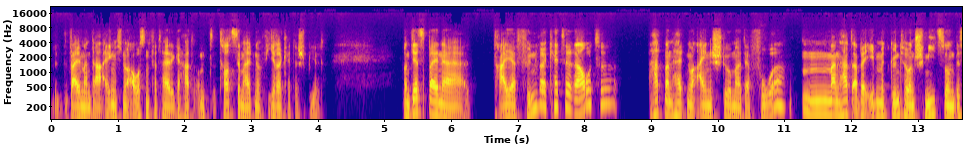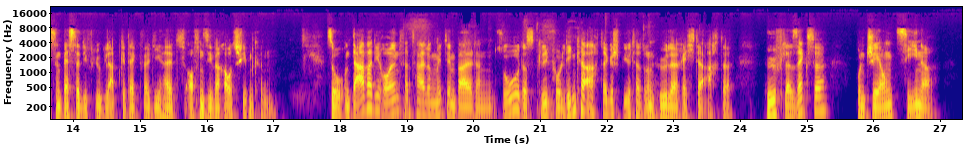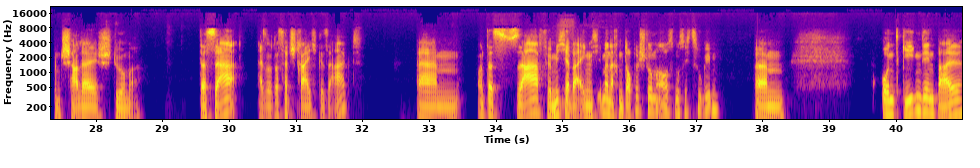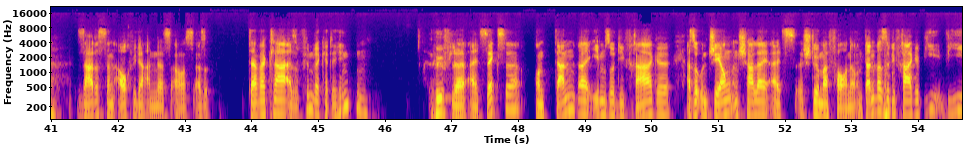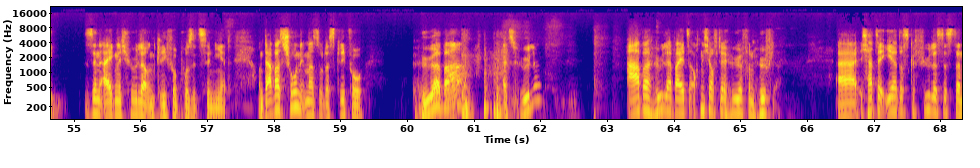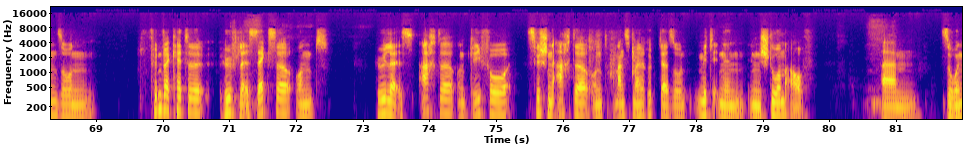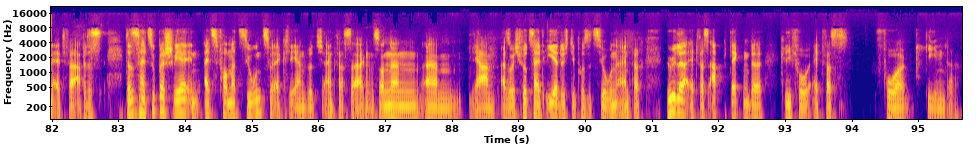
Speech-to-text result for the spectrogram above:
weil man da eigentlich nur Außenverteidiger hat und trotzdem halt nur Viererkette spielt. Und jetzt bei einer Dreier-Fünfer-Kette-Raute hat man halt nur einen Stürmer davor. Man hat aber eben mit Günther und Schmid so ein bisschen besser die Flügel abgedeckt, weil die halt offensiver rausschieben können. So, und da war die Rollenverteilung mit dem Ball dann so, dass Grifo linker Achter gespielt hat und Höhler rechter Achter. Höfler Sechser und Jeong Zehner und Schallei Stürmer. Das sah, also das hat Streich gesagt. Ähm, und das sah für mich aber eigentlich immer nach einem Doppelsturm aus, muss ich zugeben. Ähm, und gegen den Ball sah das dann auch wieder anders aus. Also da war klar, also Fünferkette hinten, Höfler als Sechser und dann war eben so die Frage, also und Jeong und Schalay als Stürmer vorne. Und dann war so die Frage, wie, wie sind eigentlich Höhler und Grifo positioniert? Und da war es schon immer so, dass Grifo höher war als Höhler, aber Höhler war jetzt auch nicht auf der Höhe von Höfler. Äh, ich hatte eher das Gefühl, es ist dann so ein Fünferkette, Höfler ist Sechser und Höhler ist Achter und Grifo zwischen Achter und manchmal rückt er so mit in den, in den Sturm auf. Ähm, so in etwa. Aber das, das ist halt super schwer in, als Formation zu erklären, würde ich einfach sagen. Sondern ähm, ja, also ich würde es halt eher durch die Position einfach. Höhler etwas abdeckender, Grifo etwas vorgehender.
